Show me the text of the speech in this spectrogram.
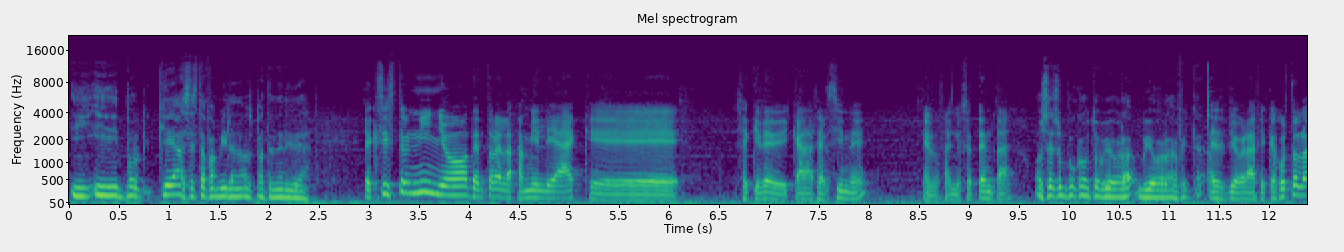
¿Y, y por qué hace esta familia, nada más para tener idea? Existe un niño dentro de la familia que se quiere dedicar a hacer cine en los años 70. O sea, es un poco autobiográfica. Es biográfica. Justo lo,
